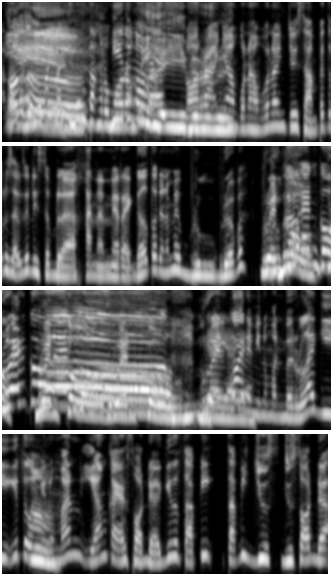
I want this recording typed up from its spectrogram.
Kalau dulu kan Iya. masih numpang rumah Itu orang. Iya, iya, Noranya bener. ampun-ampunan cuy Sampai terus habis itu di sebelah kanannya Regal tuh ada namanya Bru Bru apa? Bru and Bru Co. and Co. Bru and Co. Bru and Co, Bru and Co. Bru Iya, iya, iya. ada minuman baru lagi Itu Hmm. minuman yang kayak soda gitu Tapi tapi jus jus soda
